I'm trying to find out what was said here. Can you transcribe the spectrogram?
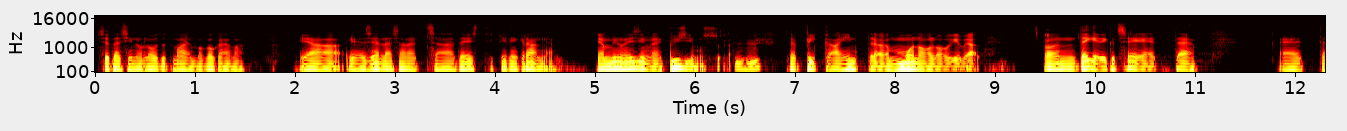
seda sinu loodud maailma kogema. ja, ja selles oled sa täiesti filigraanne. ja minu esimene küsimus sulle mm, -hmm. selle pika intro monoloogi peale on tegelikult see, et, et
